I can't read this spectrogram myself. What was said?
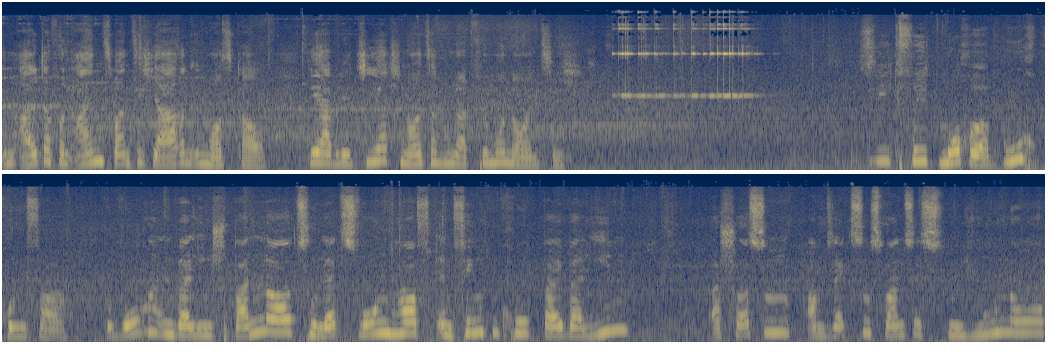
im Alter von 21 Jahren in Moskau, rehabilitiert 1995. Siegfried Moche, Buchprüfer, geboren in Berlin-Spandau, zuletzt wohnhaft im Finkenkrug bei Berlin, erschossen am 26. Juni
